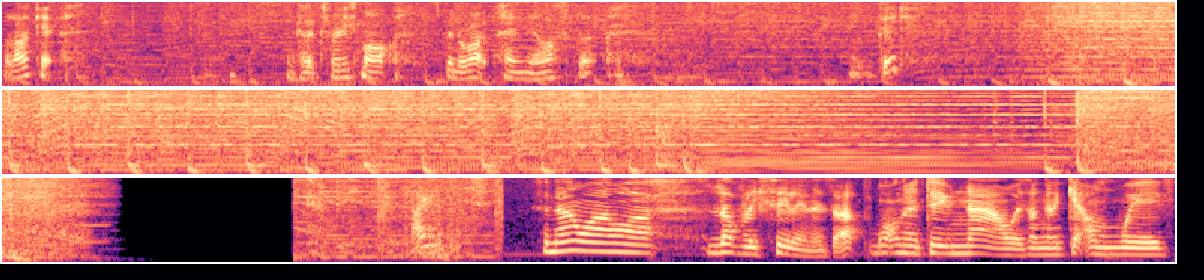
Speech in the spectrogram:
I like it. I think it looks really smart. It's been a right pain in the ass, but good. So now our lovely ceiling is up, what I'm going to do now is I'm going to get on with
